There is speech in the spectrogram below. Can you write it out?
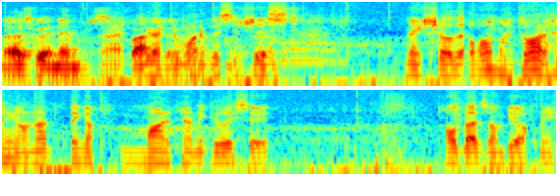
No, let's go in them. Alright, you reckon one of us is just... Make sure that... Oh my god, hang on. I think I might have found a ghillie suit. Hold that zombie off me.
